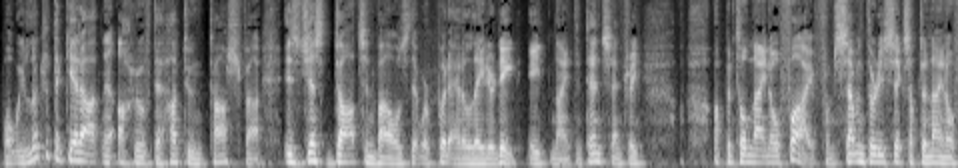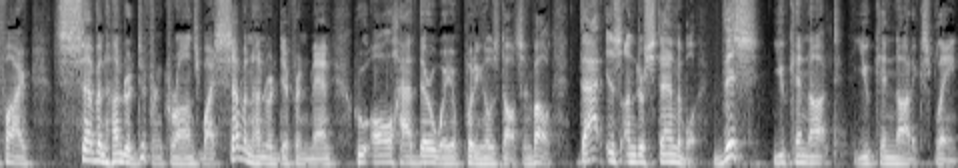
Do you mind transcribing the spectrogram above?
What we looked at the Gerat and Ahruf, the Hatun Tashfa, is just dots and vowels that were put at a later date, 8th, 9th, and 10th century, up until 905. From 736 up to 905, 700 different Qurans by 700 different men who all had their way of putting those dots and vowels. That is understandable. This you cannot you cannot explain.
